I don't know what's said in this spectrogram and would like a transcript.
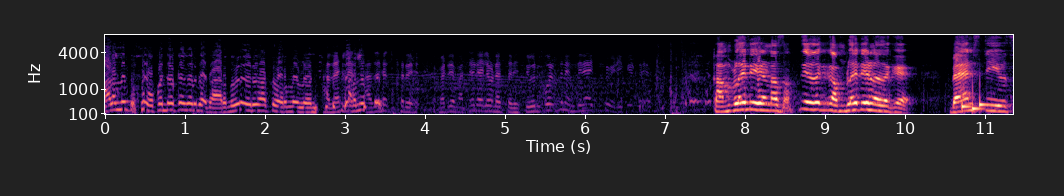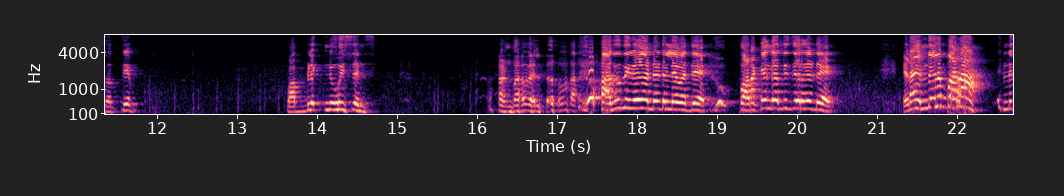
ആളെന്ന് ഓപ്പന്റെ ഒക്കെ കരുതാ. അറുന്നൂറ് ഓർമ്മയുള്ളൂ. കംപ്ലൈന്റ് ചെയ്യണ? സത്യം ഇതൊക്കെ കംപ്ലൈന്റ് ചെയ്യണം ഇതൊക്കെ? ബാൻ സ്റ്റീവ് സത്യം. പബ്ലിക് ന്യൂസൻസ് അണ്ണാ വല്ലതും അത് നിങ്ങൾ കണ്ടിട്ടില്ലേ മറ്റേ? പടക്കം കത്തിച്ചെറിഞ്ഞിട്ടേ. എടാ എന്തേലും പറ. എന്റെ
